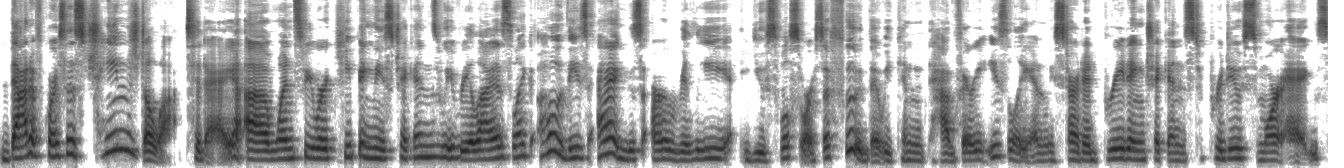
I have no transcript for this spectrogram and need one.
That, of course, has changed a lot today. Uh, once we were keeping these chickens, we realized, like, oh, these eggs are a really useful source of food that we can have very easily. And we started breeding chickens to produce more eggs.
